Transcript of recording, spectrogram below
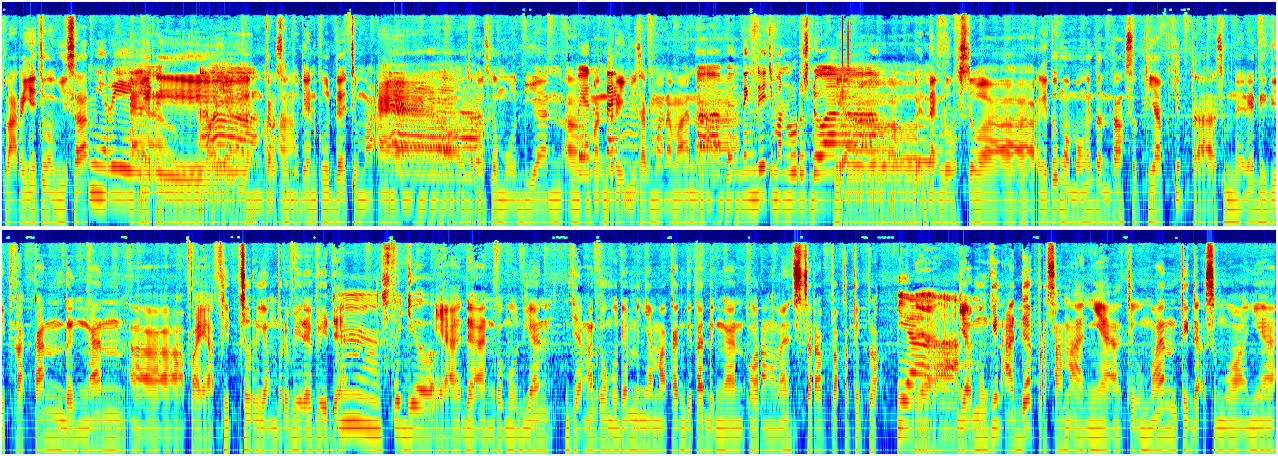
larinya cuma bisa Miring. miring, Ah. iya. terus kemudian kuda cuma L, Ah. terus kemudian uh, Benteng. menteri bisa ke mana-mana. Ah, benteng dia cuma lurus doang. Ya, benteng lurus doang. Itu ngomongin tentang setiap kita sebenarnya diciptakan dengan uh, apa ya fitur yang berbeda-beda. Hmm, setuju. Ya dan kemudian jangan kemudian menyamakan kita dengan orang lain secara plek ketiplek. Ya. Iya. Ya mungkin ada persamaannya, cuman tidak semuanya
